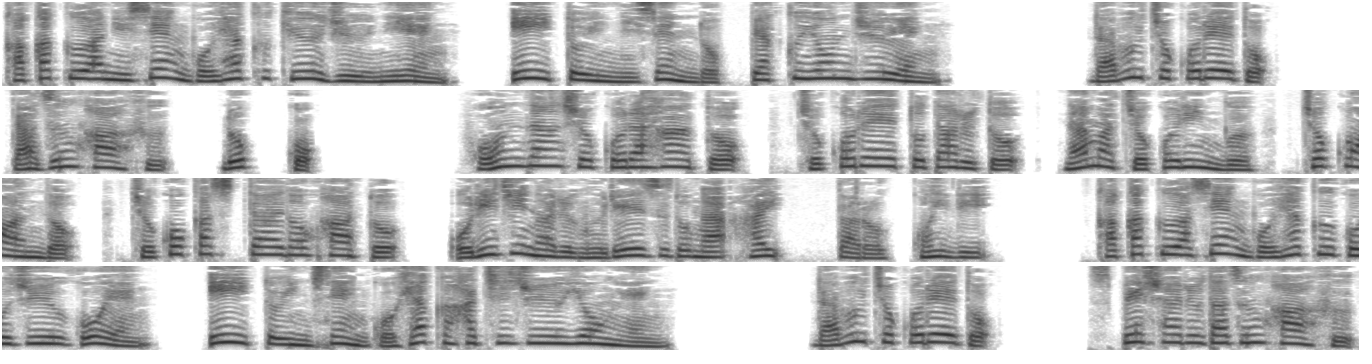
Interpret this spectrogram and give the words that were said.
価格は2592円、イートイン2640円。ラブチョコレート、ダズンハーフ、6個。フォンダンショコラハート、チョコレートタルト、生チョコリング、チョコチョコカスタードハート、オリジナルグレーズドが入った6個入り。価格は1555円、イートイン1584円。ラブチョコレート、スペシャルダズンハーフ、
